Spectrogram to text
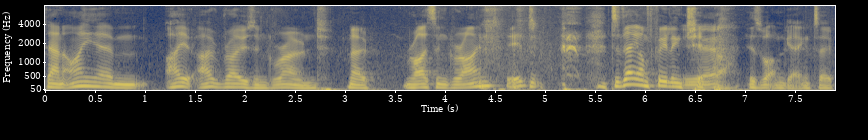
Dan, I um, I I rose and groaned. No, rise and grind. It. Today I'm feeling chipper, Yeah. is what I'm getting to,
